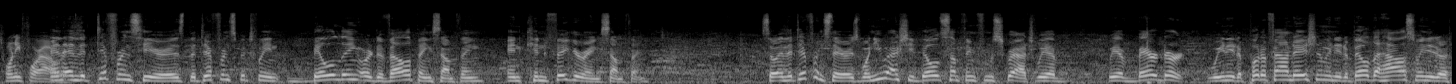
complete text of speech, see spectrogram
24 hours. And, and the difference here is the difference between building or developing something and configuring something. So, and the difference there is when you actually build something from scratch, we have, we have bare dirt. We need to put a foundation, we need to build the house, we need to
